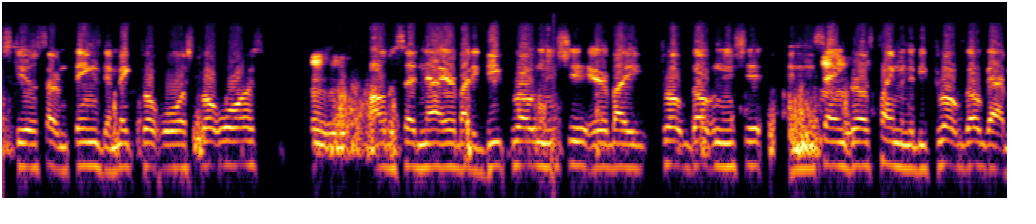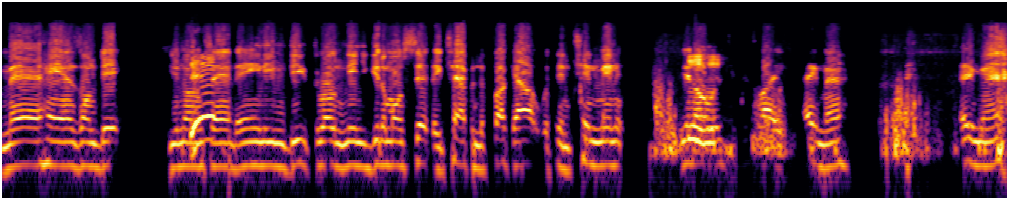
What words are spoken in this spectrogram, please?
steal certain things that make throat wars throat wars, Mm-hmm. All of a sudden now everybody deep throating and shit, everybody throat goating and shit. And these same girls claiming to be throat goat got mad hands on dick. You know what yeah. I'm saying? They ain't even deep throating. Then you get them on set, they tapping the fuck out within 10 minutes. You know, mm-hmm. it's like, hey man, hey man,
